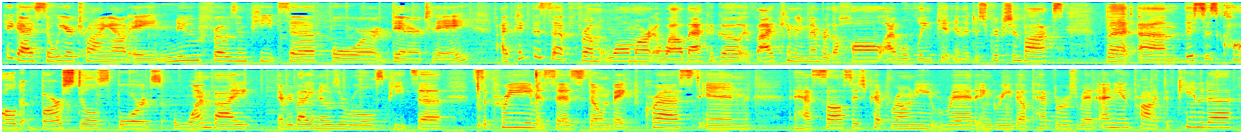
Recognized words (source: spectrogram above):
Hey guys, so we are trying out a new frozen pizza for dinner today. I picked this up from Walmart a while back ago. If I can remember the haul, I will link it in the description box. But um, this is called Barstool Sports One Bite. Everybody knows the rules pizza. Supreme, it says stone baked crust in it has sausage, pepperoni, red and green bell peppers, red onion, product of Canada.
